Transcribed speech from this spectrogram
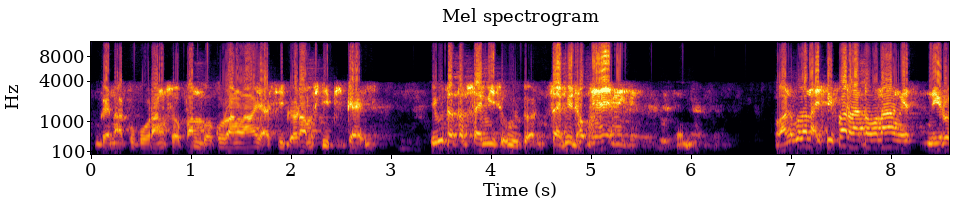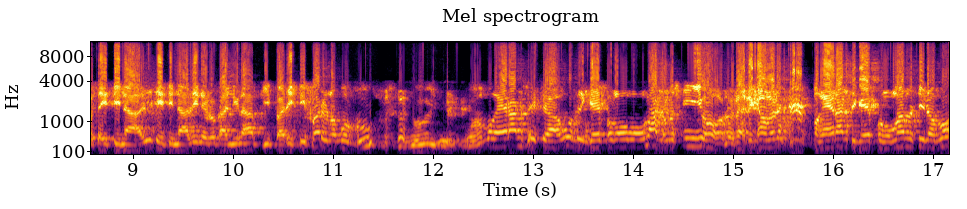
Mungkin aku kurang sopan, gue kurang layak, sih gue mesti dikai. Itu tetap semi suudon, semi dok. Mana kalau nak istighfar atau nangis, niru Sayyidina Ali, Sayyidina Ali niru kanjeng Nabi, bar istighfar nopo gu, gu, pangeran saya jauh, sehingga pengumuman mesti yo, dari kamar pangeran sehingga pengumuman mesti nopo.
